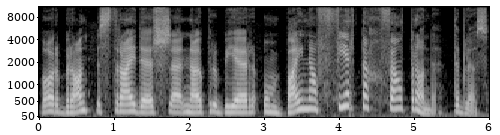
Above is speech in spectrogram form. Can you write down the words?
waar brandbestryders eh, nou probeer om byna 40 veldbrande te blus.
